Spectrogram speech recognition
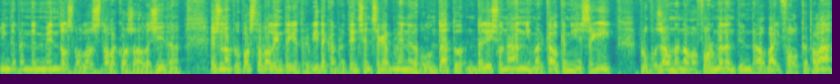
independentment dels valors de la cosa elegida. És una proposta valenta i atrevida que pretén sense cap mena de voluntat de lliçonar ni marcar el camí a seguir, proposar una nova forma d'entendre el ball folk català,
